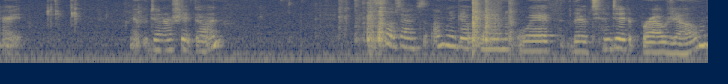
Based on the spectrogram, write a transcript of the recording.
Alright. We got the general shape going. Still have time, so I'm going to go in with their tinted brow gel,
